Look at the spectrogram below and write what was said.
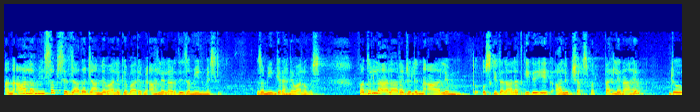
ان عالمی سب سے زیادہ جاننے والے کے بارے میں، اہل الارض زمین میں سے۔ زمین کے رہنے والوں میں سے۔ فد اللہ علی رجل عالم۔ تو اس کی دلالت کی گئی ایک عالم شخص پر۔ پہلے راہب، جو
